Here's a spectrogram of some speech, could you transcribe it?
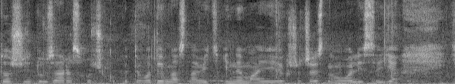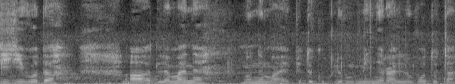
Тож йду зараз, хочу купити води. В нас навіть і немає, якщо чесно. У Аліси є її вода. А для мене ну немає. Піду куплю мінеральну воду та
